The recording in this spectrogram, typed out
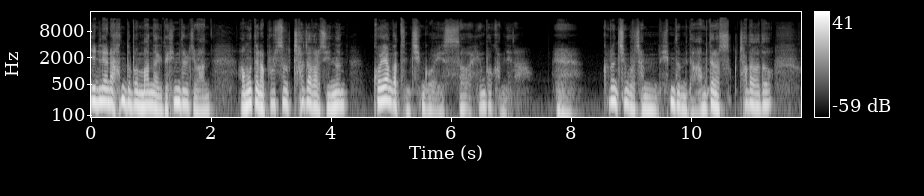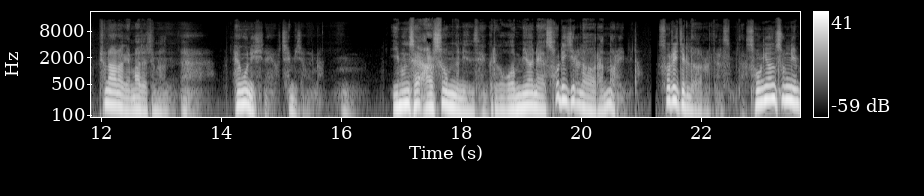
1년에 한두 번 만나기도 힘들지만 아무 때나 불쑥 찾아갈 수 있는 고향 같은 친구가 있어 행복합니다. 예. 그런 친구 참 힘듭니다. 아무 때나 쑥 찾아가도 편안하게 맞아주는 예. 행운이시네요. 최미정님은. 음. 이문세 알 수 없는 인생 그리고 원면의 소리질러란 노래입니다. 소리질러를 들었습니다. 송현숙님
